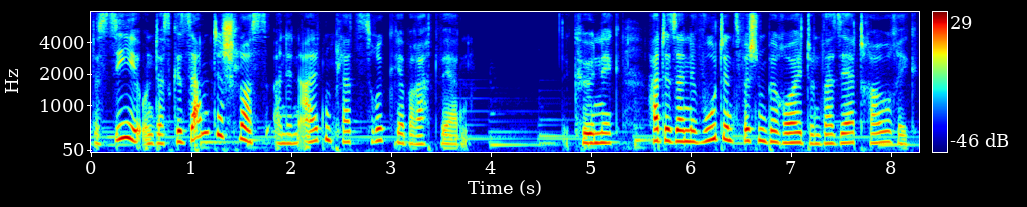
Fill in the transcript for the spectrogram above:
dass sie und das gesamte Schloss an den alten Platz zurückgebracht werden. Der König hatte seine Wut inzwischen bereut und war sehr traurig.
